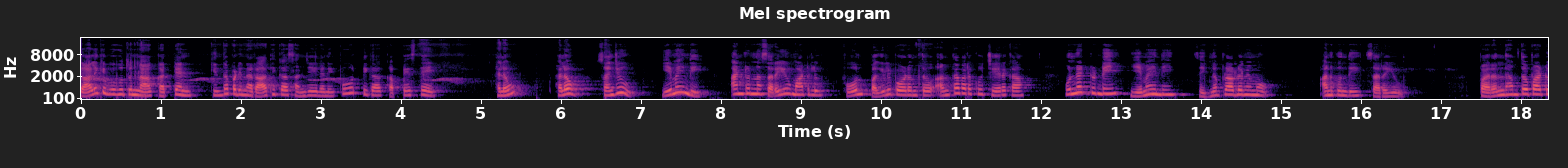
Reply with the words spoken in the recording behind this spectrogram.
గాలికి ఊగుతున్న కర్టెన్ కింద పడిన రాధిక సంజయ్లని పూర్తిగా కప్పేస్తే హలో? హలో? సంజు ఏమైంది? అంటున్న సరయు మాటలు ఫోన్ పగిలిపోవడంతో అంతవరకు చేరక ఉన్నట్టుండి ఏమైంది? సిగ్నల్ ప్రాబ్లమేమో అనుకుంది సరయు. పరంధాంతో పాటు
